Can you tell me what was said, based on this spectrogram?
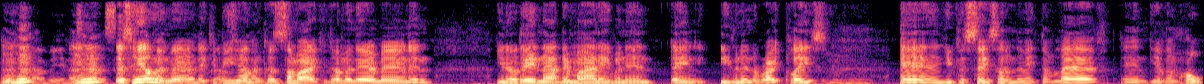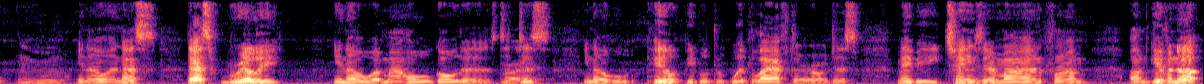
hmm I mean, that's hmm kinda It's healing, man. It could be healing because somebody could come in there, man, and you know they not their mind even in ain't even in the right place, Mhm, and you can say something to make them laugh and give them hope. mhm. you know and that's that's really you know what my whole goal is to Right. just you know heal people th- with laughter or just maybe change their mind from um, giving up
